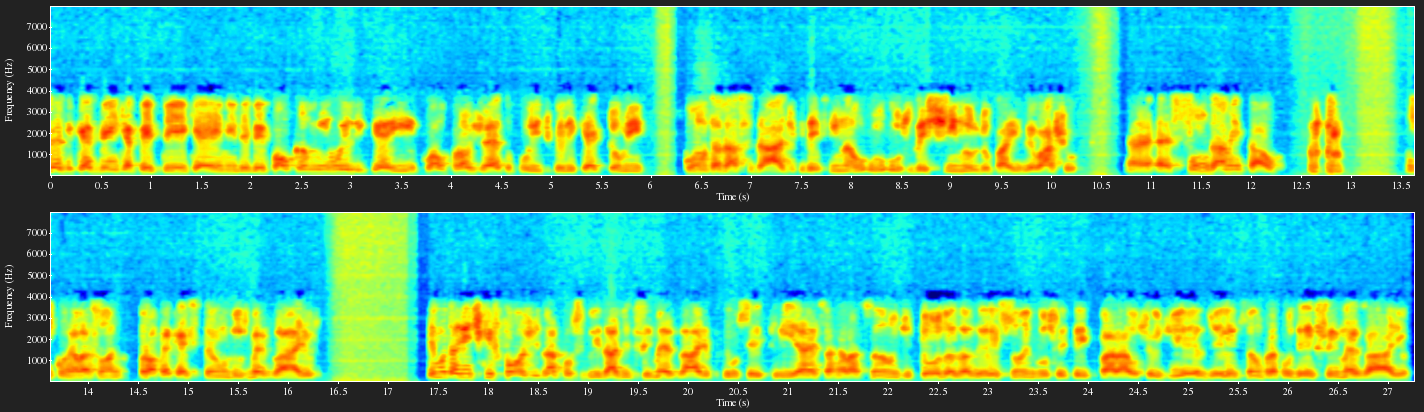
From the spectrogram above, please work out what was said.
Se ele quer bem, quer PT, quer MDB, qual caminho ele quer ir, qual projeto político ele quer que tome conta da cidade, que defina o, os destinos do país. Eu acho é, é fundamental. E com relação à própria questão dos mesários, tem muita gente que foge da possibilidade de ser mesário, porque você cria essa relação de todas as eleições você ter que parar o seu dia de eleição para poder ser mesário.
